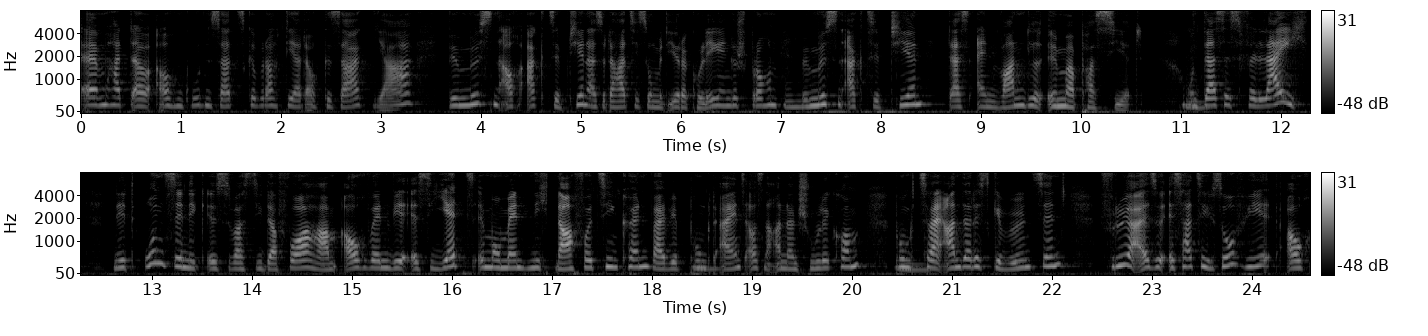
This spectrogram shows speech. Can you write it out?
ähm, hat da auch einen guten Satz gebracht. Die hat auch gesagt, ja, wir müssen auch akzeptieren, also da hat sie so mit ihrer Kollegin gesprochen, Mhm. wir müssen akzeptieren, dass ein Wandel immer passiert. Mhm. Und dass es vielleicht nicht unsinnig ist, was die davor haben, auch wenn wir es jetzt im Moment nicht nachvollziehen können, weil wir Punkt 1 aus einer anderen Schule kommen, Punkt 2 anderes gewöhnt sind. Früher, also es hat sich so viel auch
